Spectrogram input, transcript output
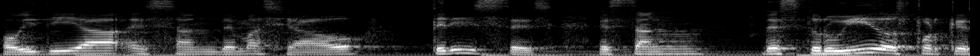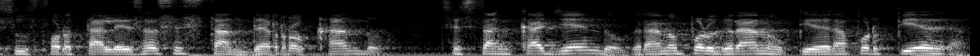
hoy día están demasiado tristes, están destruidos porque sus fortalezas se están derrocando, se están cayendo grano por grano, piedra por piedra.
